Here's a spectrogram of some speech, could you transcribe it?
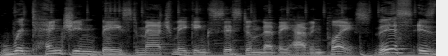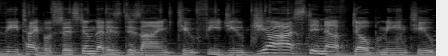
retention-based matchmaking system that they have in place. This is the type of system that is designed to feed you just enough dopamine to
